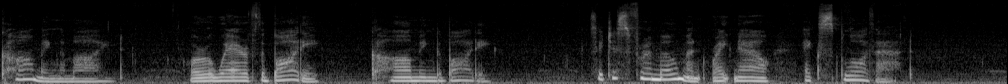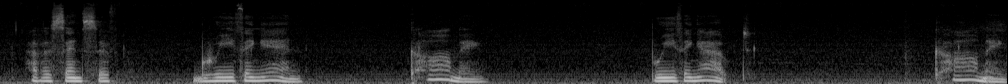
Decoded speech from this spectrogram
calming the mind, or aware of the body, calming the body. So just for a moment right now, explore that. Have a sense of breathing in, calming, breathing out, calming,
